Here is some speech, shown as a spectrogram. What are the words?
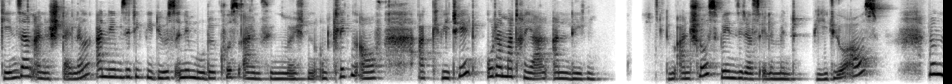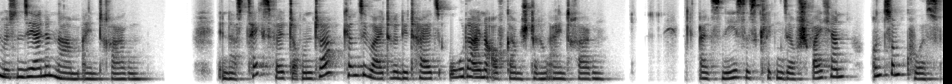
Gehen Sie an eine Stelle, an dem Sie die Videos in den Moodle-Kurs einfügen möchten und klicken auf Aktivität oder Material anlegen. Im Anschluss wählen Sie das Element Video aus. Nun müssen Sie einen Namen eintragen. In das Textfeld darunter können Sie weitere Details oder eine Aufgabenstellung eintragen. Als nächstes klicken Sie auf Speichern und zum Kurs.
